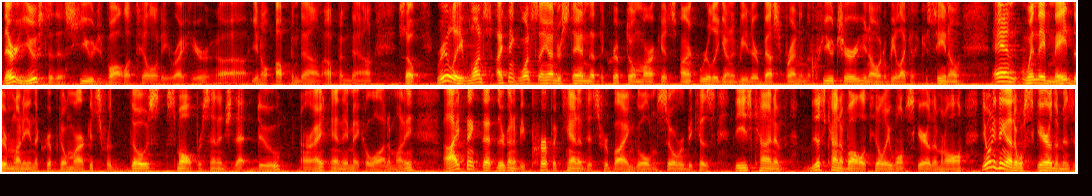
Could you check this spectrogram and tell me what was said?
They're used to this huge volatility right here, uh, you know, up and down, up and down. So really, once I think once they understand that the crypto markets aren't really going to be their best friend in the future, you know, it'll be like a casino. And when they made their money in the crypto markets, for those small percentage that do, all right, and they make a lot of money, I think that they're going to be perfect candidates for buying gold and silver because these kind of this kind of volatility won't scare them at all. The only thing that will scare them is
